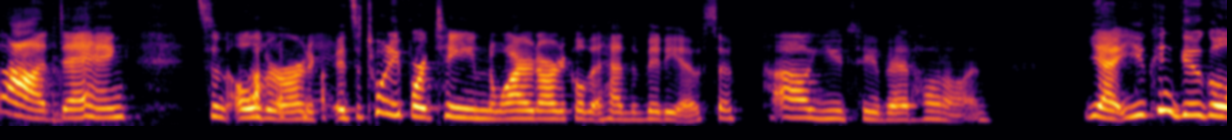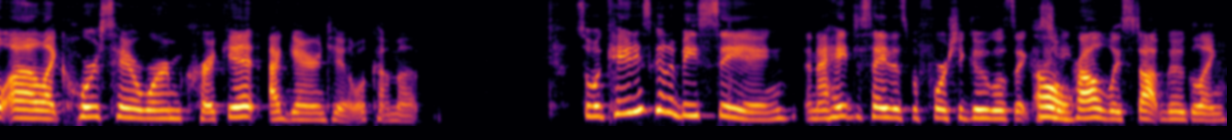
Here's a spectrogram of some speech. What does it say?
Ah, dang. It's an older Oh, article. It's a 2014 Wired article that had the video. So Oh, YouTube it. Hold on. Yeah, you can Google uh, like horsehair worm cricket. I guarantee it'll come up. So what Katie's going to be seeing, and I hate to say this before she Googles it because Oh. she'll probably stop Googling,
